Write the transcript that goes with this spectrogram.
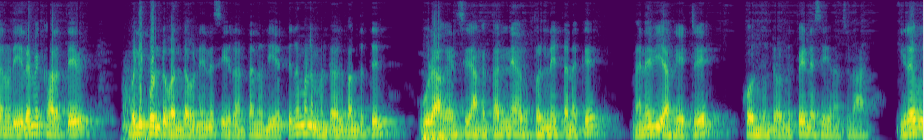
தன்னுடைய இளமை காலத்தை வெளிக்கொண்டு வந்தவன் என்ன செய்கிறான்? தன்னுடைய திருமணம் என்ற பந்தத்தின் ஊடாக என்ன செய்கிறான்? அங்கே தன்னை ஒரு பெண்ணை தனக்கு மனைவியாக ஏற்று கொள்கின்றவன். இப்போ என்ன செய்கிறான் சொன்னான் இரவு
